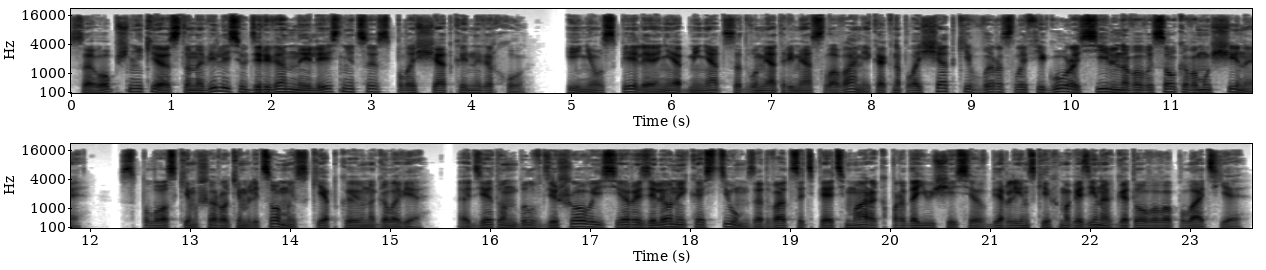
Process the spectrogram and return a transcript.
Сообщники остановились у деревянной лестницы с площадкой наверху. И не успели они обменяться двумя-тремя словами, как на площадке выросла фигура сильного высокого мужчины с плоским широким лицом и с кепкой на голове. Одет он был в дешевый серо-зеленый костюм за 25 марок, продающийся в берлинских магазинах готового платья.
